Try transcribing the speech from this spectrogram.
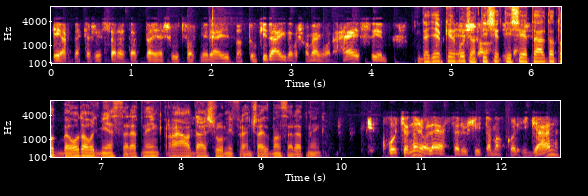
érdekes és szeretetteljes út volt, mire eljutottunk idáig, de most már megvan a helyszín. De egyébként, bocsánat, ti, ti sétáltatok be oda, hogy mi ezt szeretnénk, ráadásul mi franchise-ban szeretnénk? Hogyha nagyon leegyszerűsítem, akkor igen,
